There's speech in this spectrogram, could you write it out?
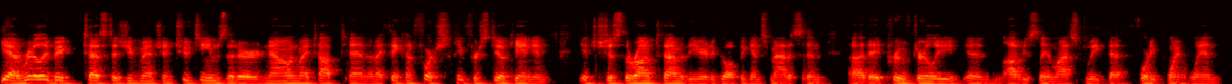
Yeah, really big test, as you mentioned. Two teams that are now in my top 10. And I think, unfortunately, for Steele Canyon, it's just the wrong time of the year to go up against Madison. Uh, they proved early, in, obviously, in last week that 40 point win.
